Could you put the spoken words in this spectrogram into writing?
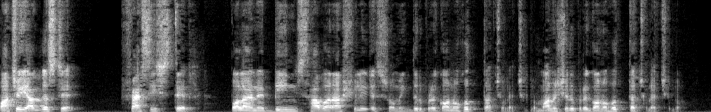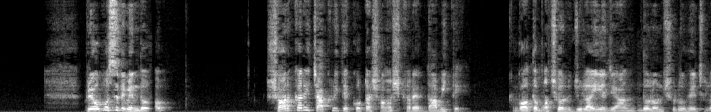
পাঁচই আগস্টে ফ্যাসিস্টের পলায়নের দিন সাবার আসলে শ্রমিকদের উপরে গণহত্যা চলেছিল, মানুষের উপরে গণহত্যা চলেছিল। প্রিয় উপস্থিতিবৃন্দ, সরকারি চাকরিতে কোটা সংস্কারের দাবিতে গত বছর জুলাইয়ে যে আন্দোলন শুরু হয়েছিল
